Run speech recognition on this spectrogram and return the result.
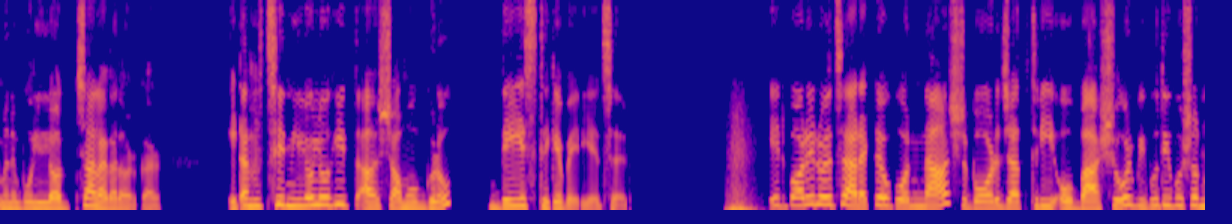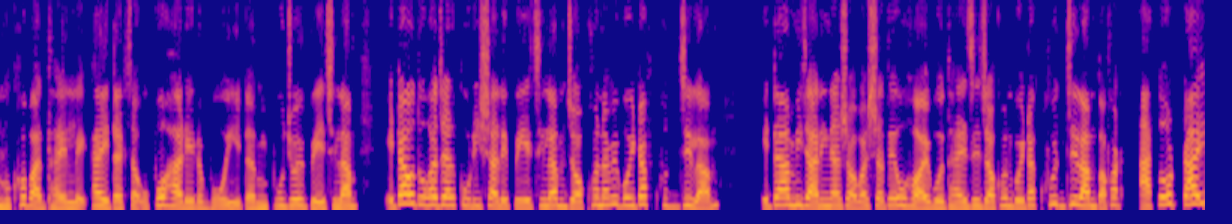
মানে বলি লজ্জা লাগা দরকার। এটা হচ্ছে নীললোহিত সমগ্র দেশ থেকে বেরিয়েছে। এরপরে রয়েছে আর একটা উপন্যাস, বরযাত্রী ও বাসর। বিভূতিভূষণ মুখোপাধ্যায়ের লেখা, এটা একটা উপহারের বই, এটা আমি পুজোয় পেয়েছিলাম। এটাও দু হাজার কুড়ি সালে পেয়েছিলাম। যখন আমি বইটা খুঁজছিলাম, এটা আমি জানি না, সবার সাথেও হয় বোধহয় যে যখন বইটা খুঁজছিলাম, তখন এতটাই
